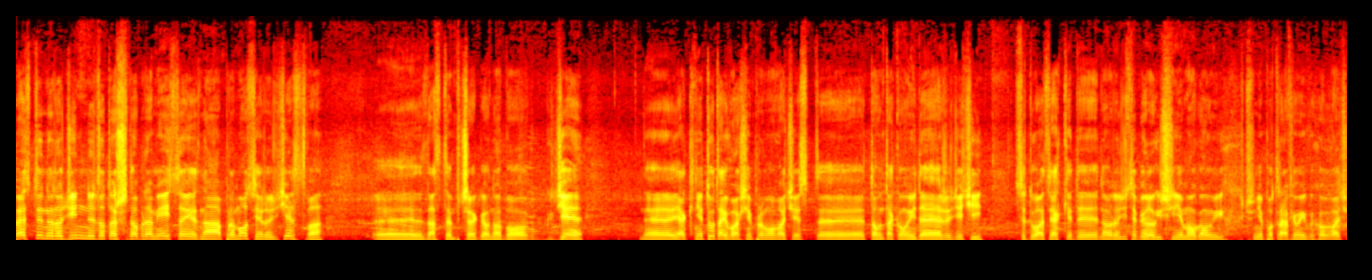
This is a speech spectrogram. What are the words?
Festyn rodzinny to też dobre miejsce jest na promocję rodzicielstwa e, zastępczego, no bo gdzie e, jak nie tutaj właśnie promować jest e, tą taką ideę, że dzieci w sytuacjach, kiedy no, rodzice biologiczni nie mogą ich, czy nie potrafią ich wychowywać,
